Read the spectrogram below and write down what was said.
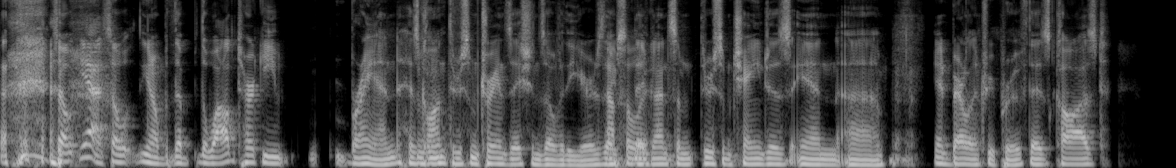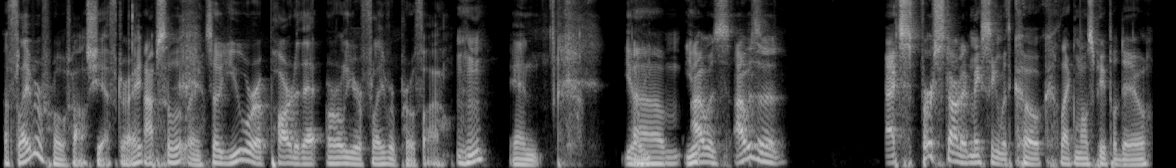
so yeah, so you know the the Wild Turkey brand has Mhm. gone through some transitions over the years. They've, Absolutely. they've gone some through some changes in uh, in barrel entry proof that has caused a flavor profile shift, right? Absolutely. So you were a part of that earlier flavor profile, Mhm. and you know, um, you- I was I was a I first started mixing with Coke like most people do,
